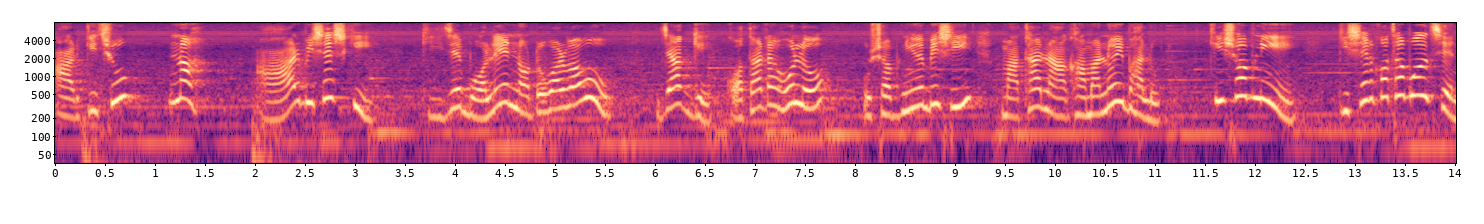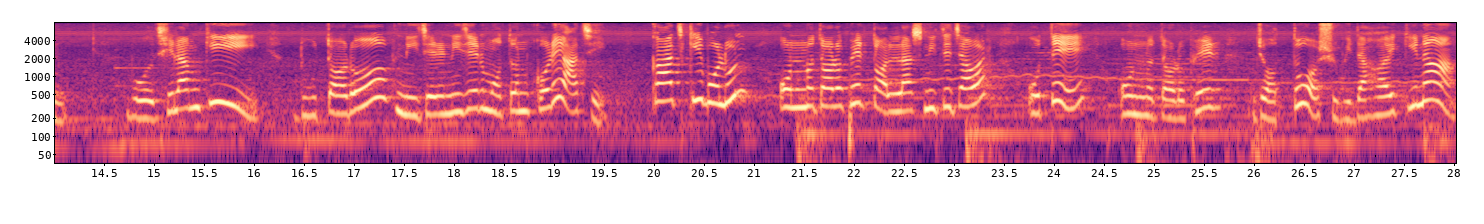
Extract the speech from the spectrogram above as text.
আর কিছু? না আর বিশেষ কি? কি যে বলেন নটবর বাবু যাকগে, কথাটা হলো, ওসব নিয়ে বেশি মাথা না ঘামানোই ভালো। কী সব নিয়ে? কিসের কথা বলছেন? বলছিলাম কি, দু তরফ নিজের নিজের মতন করে আছে। কাজ কি বলুন? অন্য তরফের তল্লাশ নিতে যাওয়ার? ওতে অন্য তরফের যত অসুবিধা হয় কি না?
